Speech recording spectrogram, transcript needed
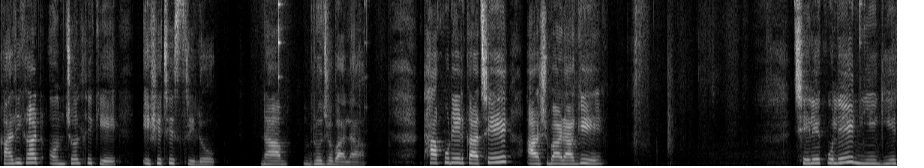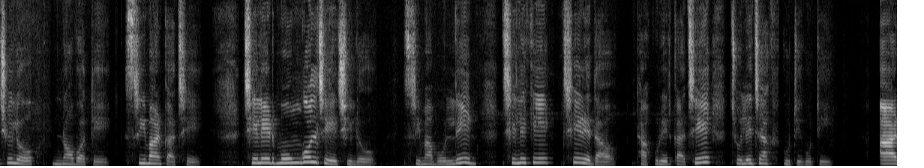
কালীঘাট অঞ্চল থেকে এসেছে স্ত্রীলোক, নাম ব্রজবালা। ঠাকুরের কাছে আসবার আগে ছেলে কোলে নিয়ে গিয়েছিল নবতে, শ্রীমার কাছে। ছেলের মঙ্গল চেয়েছিল। শ্রীমা বললেন, ছেলেকে ছেড়ে দাও, ঠাকুরের কাছে চলে যাক গুটি গুটি। আর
